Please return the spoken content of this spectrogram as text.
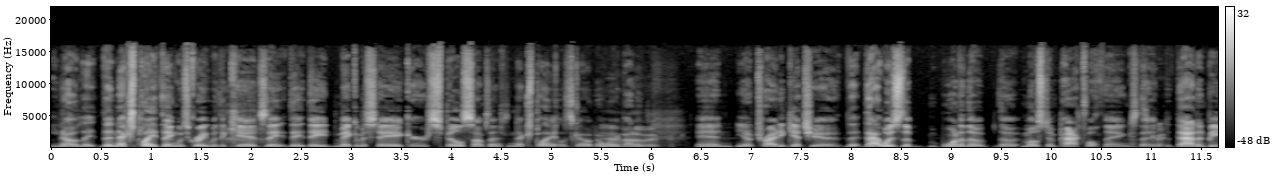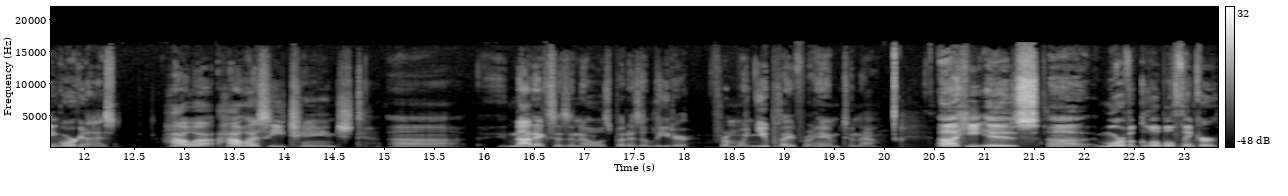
you know, the next play thing was great with the kids. They they they'd make a mistake or spill something. Next play, let's go. Don't Yeah, worry about it. it. And you know, try to get you. That, that was the one of the the most impactful things. That's that great. that and being organized. How uh, how has he changed? Uh, not X's and O's, but as a leader from when you played for him to now. Uh, he is uh, more of a global thinker,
